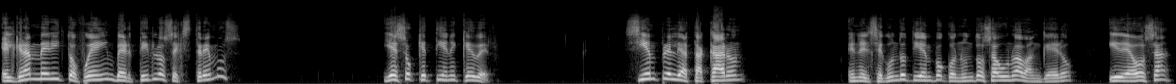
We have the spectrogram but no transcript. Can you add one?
El gran mérito fue invertir los extremos ¿Y eso qué tiene que ver? Siempre le atacaron en el segundo tiempo con un 2 a 1 a Vanguero y De Osa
